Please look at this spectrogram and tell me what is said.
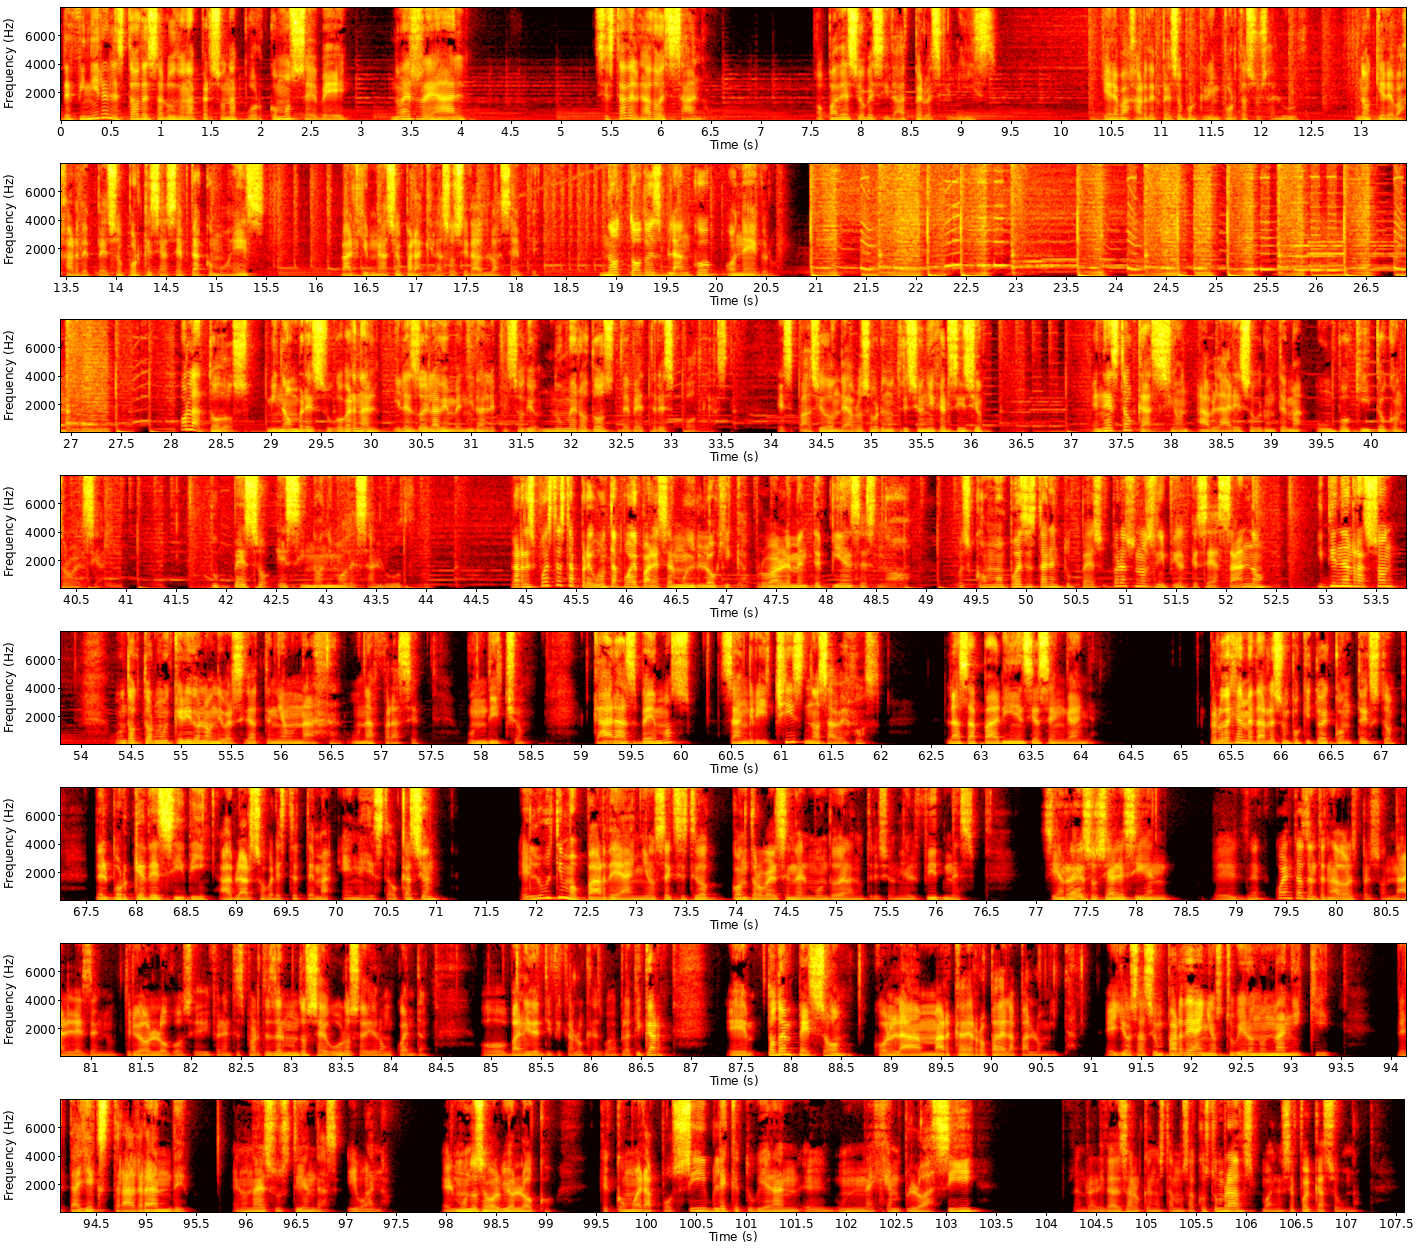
Definir el estado de salud de una persona por cómo se ve no es real. Si está delgado es sano. O padece obesidad pero es feliz. Quiere bajar de peso porque le importa su salud. No quiere bajar de peso porque se acepta como es. Va al gimnasio para que la sociedad lo acepte. No todo es blanco o negro. Hola a todos, mi nombre es Hugo Bernal y les doy la bienvenida al episodio número 2 de B3 Podcast, espacio donde hablo sobre nutrición y ejercicio. En esta ocasión hablaré sobre un tema un poquito controversial. ¿Tu peso es sinónimo de salud? La respuesta a esta pregunta puede parecer muy lógica. Probablemente pienses, no, pues cómo puedes estar en tu peso, pero eso no significa que seas sano. Y tienen razón. Un doctor muy querido en la universidad tenía una, una frase un dicho. Caras vemos, sangre y chis no sabemos. Las apariencias engañan. Pero déjenme darles un poquito de contexto del por qué decidí hablar sobre este tema en esta ocasión. El último par de años ha existido controversia en el mundo de la nutrición y el fitness. Si en redes sociales siguen eh, cuentas de entrenadores personales, de nutriólogos y de diferentes partes del mundo, seguro se dieron cuenta o van a identificar lo que les voy a platicar. Eh, todo empezó con la marca de ropa de la palomita. Ellos hace un par de años tuvieron un maniquí de talla extra grande en una de sus tiendas y bueno, el mundo se volvió loco. Que cómo era posible que tuvieran eh, un ejemplo así. En realidad es a lo que no estamos acostumbrados. Bueno, ese fue caso uno.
